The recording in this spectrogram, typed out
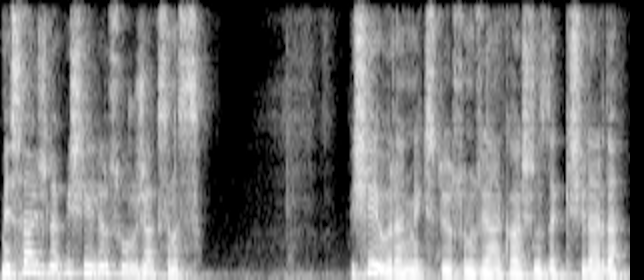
Mesajla bir şeyleri soracaksınız. Bir şey öğrenmek istiyorsunuz yani karşınızdaki kişilerden.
